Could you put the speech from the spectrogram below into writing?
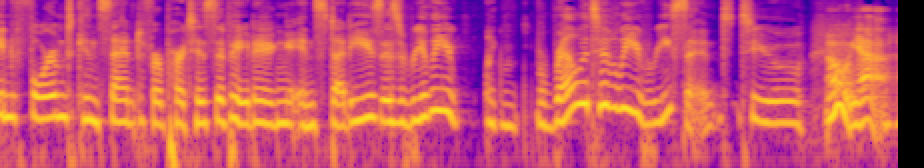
informed consent for participating in studies is really like relatively recent to Oh yeah.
